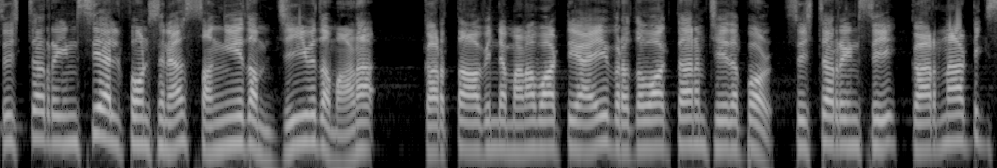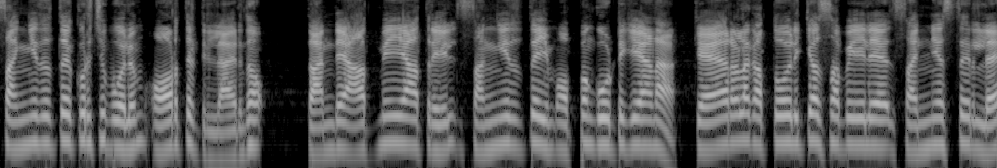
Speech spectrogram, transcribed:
സിസ്റ്റർ റിൻസി അൽഫോൺസിന് സംഗീതം ജീവിതമാണ്. കർത്താവിന്റെ മണവാട്ടിയായി വ്രതവാഗ്ദാനം ചെയ്തപ്പോൾ സിസ്റ്റർ റിൻസി കർണാട്ടിക് സംഗീതത്തെക്കുറിച്ച് പോലും ഓർത്തിട്ടില്ലായിരുന്നു. തന്റെ ആത്മീയയാത്രയിൽ സംഗീതത്തെയും ഒപ്പം കൂട്ടുകയാണ് കേരള കത്തോലിക്ക സഭയിലെ സന്യസ്തരിലെ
